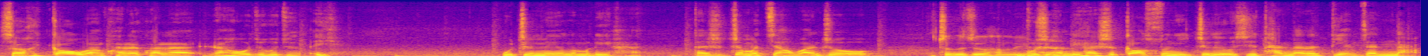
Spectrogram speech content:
小黑高玩，快来快来，然后我就会觉得，哎，我真没有那么厉害。但是这么讲完之后，真的觉得很厉害。不是很厉害，是告诉你这个游戏它难的点在哪，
